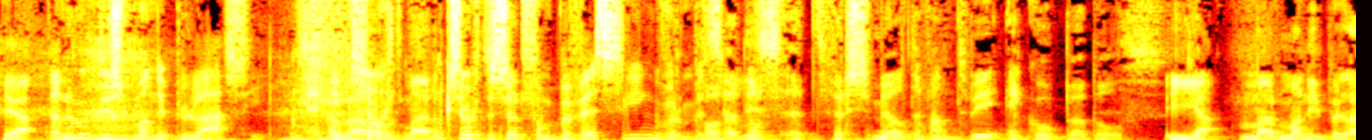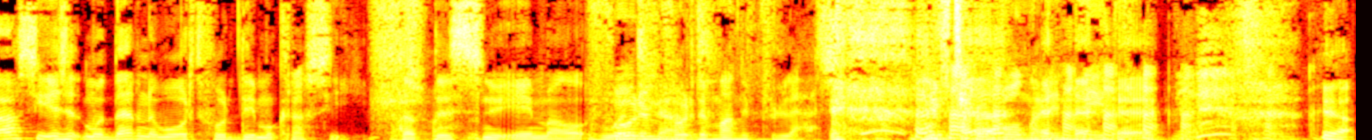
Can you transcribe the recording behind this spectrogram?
Ja. dan noem ik dus manipulatie. hè. Ik, zocht, maar- ik zocht een soort van bevestiging voor Oh, mezelf. dat is het versmelten van twee echo-bubbles. Ja, maar manipulatie is het moderne woord voor democratie. Dat is nu eenmaal hoe het Forum gaat. voor de manipulatie. Heeft gewonnen in Nederland. Ja.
